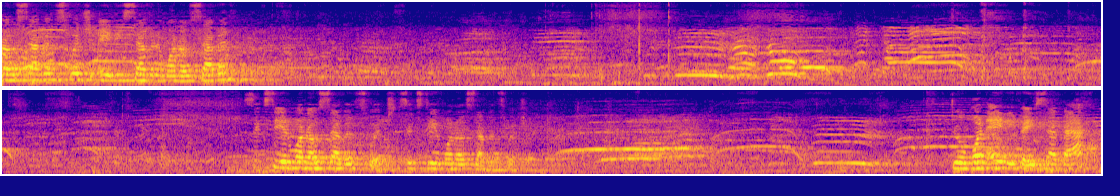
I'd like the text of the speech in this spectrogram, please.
107, switch 87 and 107. Sixty and 107 switch. 60 and 107 switch. Do a 180 base set back.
